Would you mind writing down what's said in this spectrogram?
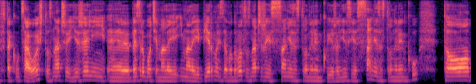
w taką całość, to znaczy jeżeli e, bezrobocie maleje i maleje bierność zawodowa, to znaczy, że jest sanie ze strony rynku. Jeżeli jest, jest sanie ze strony rynku, to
